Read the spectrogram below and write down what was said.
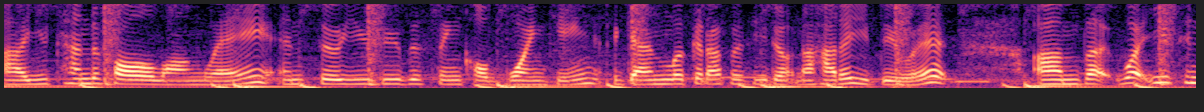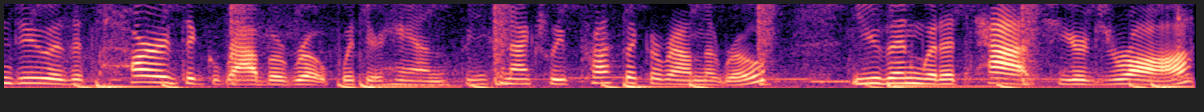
uh, you tend to fall a long way. And so you do this thing called boinking. Again, look it up if you don't know how to do it. Um, but what you can do is it's hard to grab a rope with your hands. So you can actually prusik around the rope. You then would attach your draw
